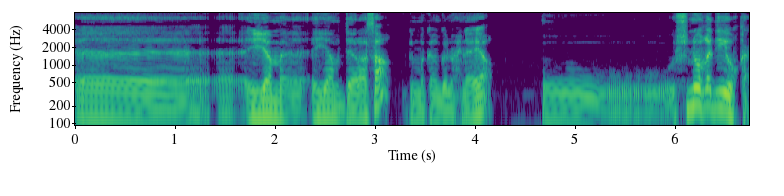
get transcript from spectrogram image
آه، أيام أيام الدراسة كما كنقولوا حنايا. وشنو غادي يوقع؟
